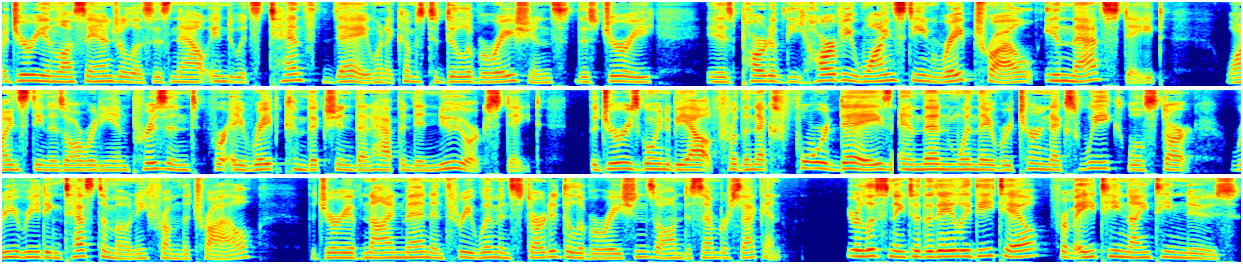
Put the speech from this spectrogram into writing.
A jury in Los Angeles is now into its 10th day when it comes to deliberations. This jury is part of the Harvey Weinstein rape trial in that state. Weinstein is already imprisoned for a rape conviction that happened in New York State. The jury's going to be out for the next four days, and then when they return next week, we'll start rereading testimony from the trial. The jury of nine men and three women started deliberations on December 2nd. You're listening to the Daily Detail from 1819 News.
